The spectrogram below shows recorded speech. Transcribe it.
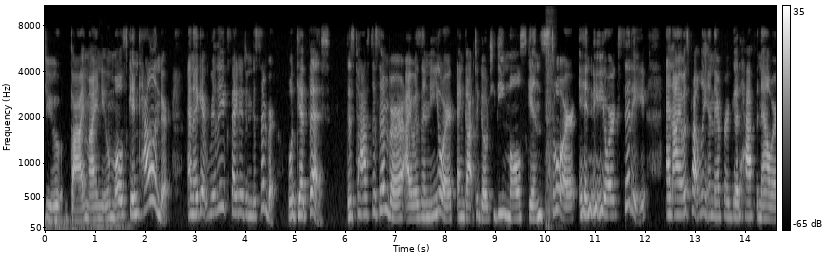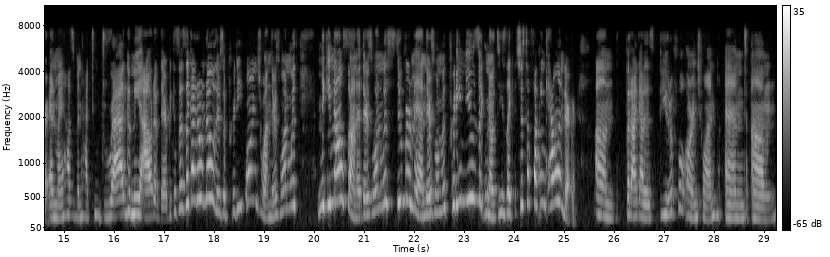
to buy my new Moleskine calendar. And i get really excited in december. Well get this. This past december i was in new york and got to go to the Moleskine store in new york city. And i was probably in there for a good half an hour. And my husband had to drag me out of there because i was like i don't know. There's a pretty orange one. There's one with Mickey Mouse on it. There's one with Superman. There's one with pretty music notes. He's like, it's just a fucking calendar. Um, but I got this beautiful orange one, and um,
